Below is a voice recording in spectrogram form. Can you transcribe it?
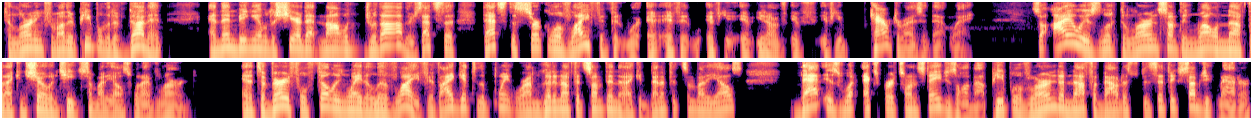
to learning from other people that have done it and then being able to share that knowledge with others that's the that's the circle of life if it were if it if you if, you know if if you characterize it that way so I always look to learn something well enough that I can show and teach somebody else what I've learned. And it's a very fulfilling way to live life. If I get to the point where I'm good enough at something that I can benefit somebody else, that is what experts on stage is all about. People have learned enough about a specific subject matter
